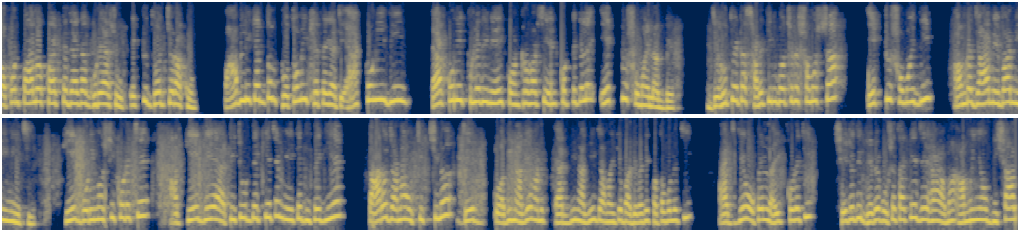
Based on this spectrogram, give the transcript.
তপন পালও কয়েকটা জায়গা ঘুরে আসুক, একটু ধৈর্য রাখুন। পাবলিক একদম প্রথমেই খেতে গেছে, এখনই দিন, এখনই খুলে দিন এই কন্ট্রোভার্সি এন্ড করতে গেলে একটু সময় লাগবে। যেহেতু এটা সাড়ে তিন বছরের সমস্যা, একটু সময় দিন, আমরা যা নেবার নিয়ে নিয়েছি। কে গড়িমসি করেছে আর কে গিয়ে অ্যাটিটিউড দেখিয়েছে, মেয়েকে দিতে গিয়ে তারও জানা উচিত ছিল যে কদিন আগে মানে একদিন আগেই জামাইকে বাড়ি বাড়ি কথা বলেছি। আজকে ওপেন লাইভ করেছি। সে যদি ভেবে বসে থাকে যে হ্যাঁ আমার আমিও বিশাল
